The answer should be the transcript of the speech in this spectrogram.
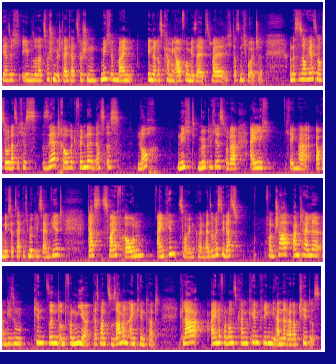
der sich eben so dazwischen gestellt hat, zwischen mich und mein inneres Coming-out vor mir selbst, weil ich das nicht wollte. Und es ist auch jetzt noch so, dass ich es sehr traurig finde, dass es noch nicht möglich ist oder eigentlich, ich denke mal, auch in nächster Zeit nicht möglich sein wird, dass zwei Frauen ein Kind zeugen können. Also wisst ihr, dass von Char Anteile an diesem Kind sind und von mir, dass man zusammen ein Kind hat. Klar, eine von uns kann ein Kind kriegen, die andere adoptiert ist.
